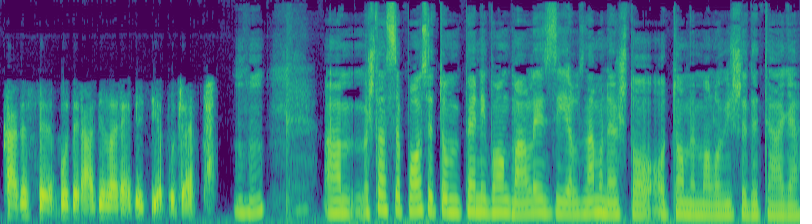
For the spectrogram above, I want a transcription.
kada se bude radila revizija budžeta. Uh mhm. -huh. A šta sa posjetom Penny Wong Maleziji, jel znamo nešto o tome malo više detalja?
